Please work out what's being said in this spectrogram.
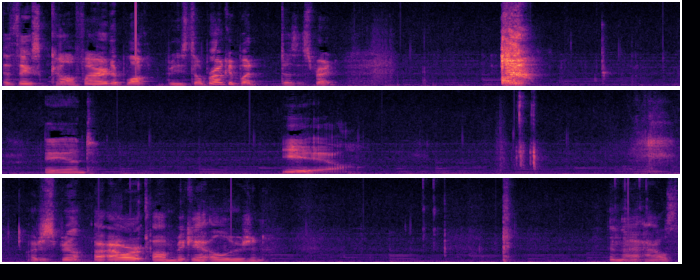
If things caught on fire, the block will be still broken, but doesn't spread. and yeah. I just spent an hour um, making an illusion in that house.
